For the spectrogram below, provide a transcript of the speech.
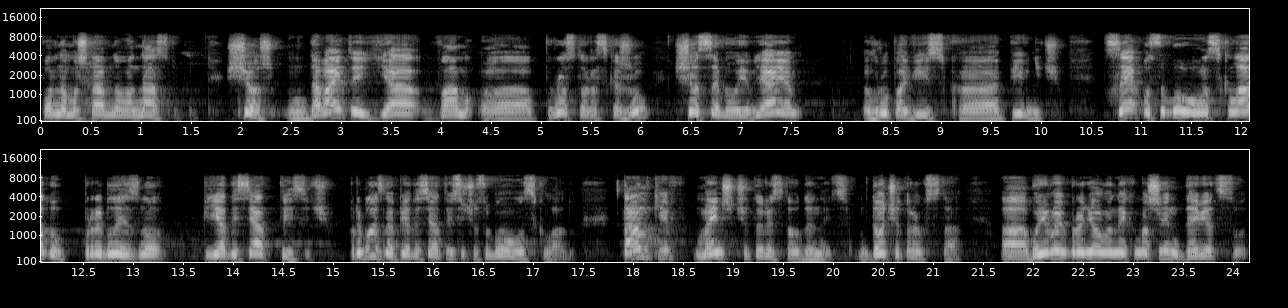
повномасштабного наступу. Що ж, давайте я вам е, просто розкажу, що себе уявляє група військ е, Північ. Це особового складу приблизно 50 тисяч. Приблизно 50 тисяч особового складу. Танків менш 400 одиниць до 400. А бойових броньованих машин 900.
